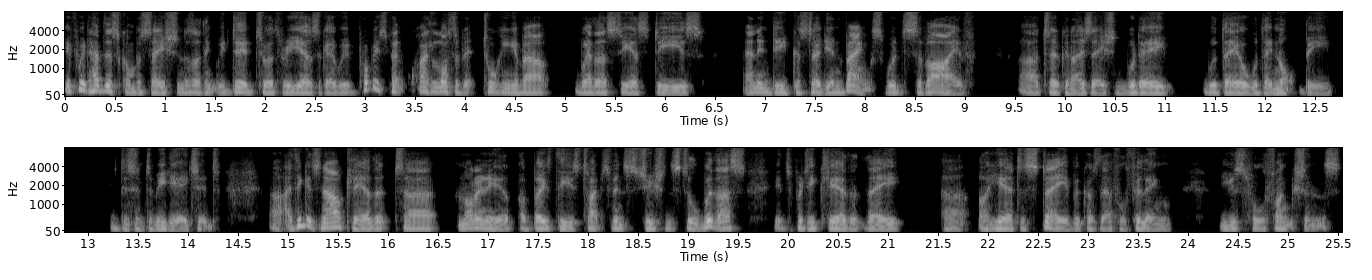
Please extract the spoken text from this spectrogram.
If we'd had this conversation, as I think we did two or three years ago, we'd probably spent quite a lot of it talking about whether CSDs and indeed custodian banks would survive uh, tokenization. Would they, would they, or would they not be disintermediated. Uh, I think it's now clear that uh, not only are, are, both these types of institutions still with us, it's pretty clear that they uh, are here to stay because they're fulfilling useful functions.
